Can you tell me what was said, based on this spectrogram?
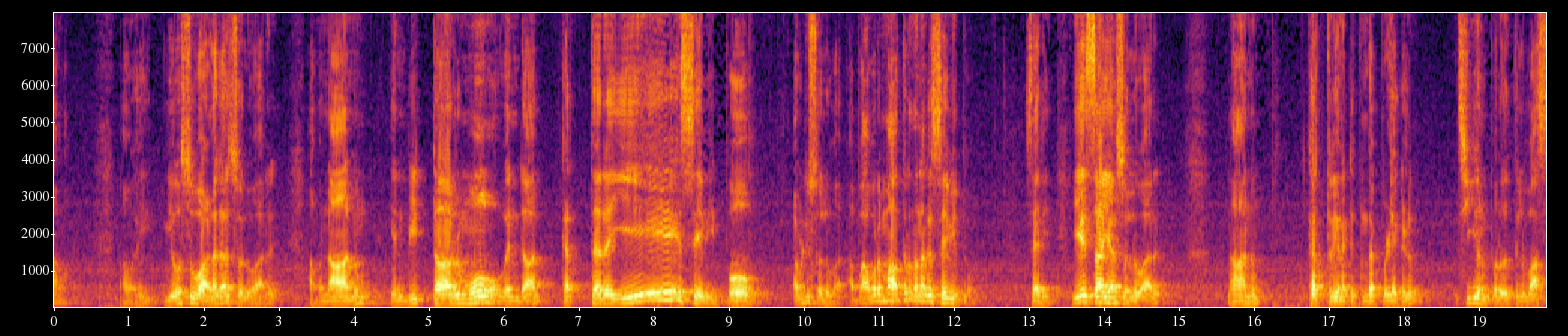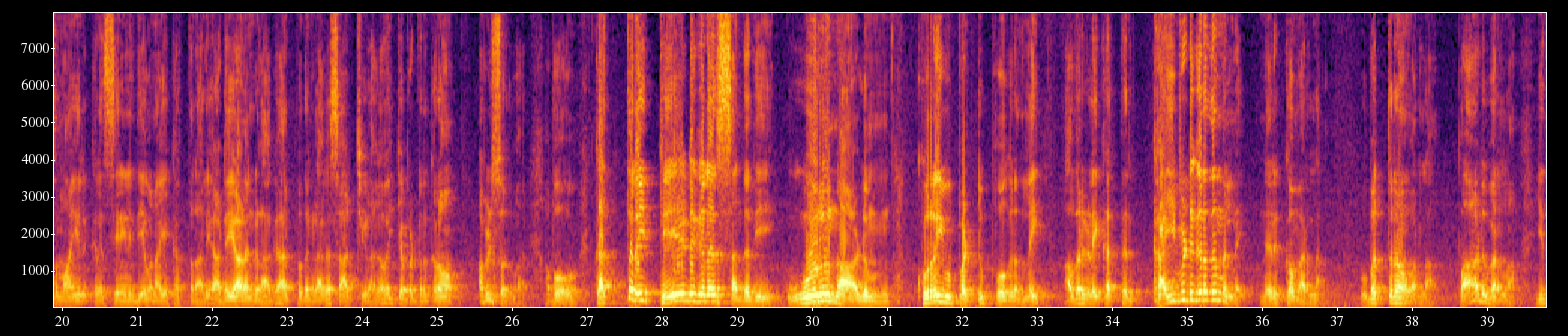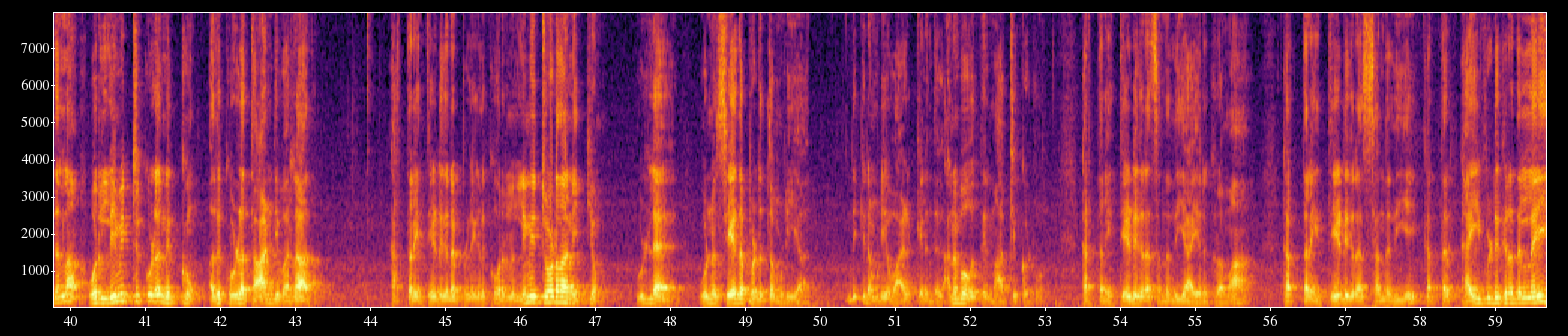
ஆமாம் அவன் யோசுவா அழகாக சொல்லுவார் அப்போ நானும் என் வீட்டாருமோ வென்றால் கர்த்தரையே சேவிப்போம். அப்படின்னு சொல்லுவார். அப்போ அவரை மாத்திரம் தான் நாங்கள் சேவிப்போம். சரி ஏசாயா சொல்லுவார் நானும் கர்த்தர் எனக்கு தந்த பிள்ளைகளும் சீயன் பருவத்தில் வாசமாயிருக்கிற சேனி தேவனாய கர்த்தராலே அடையாளங்களாக அற்புதங்களாக சாட்சிகளாக வைக்கப்பட்டிருக்கிறோம் அப்படின்னு சொல்லுவார். அப்போ கர்த்தரை தேடுகிற சந்ததி ஒரு நாளும் குறைவுபட்டு போகிறதில்லை. அவர்களை கர்த்தர் கைவிடுகிறதும் இல்லை. நெருக்கம் வரலாம் உபத்திரம் வரலாம் பாடு வரலாம். இதெல்லாம் ஒரு லிமிட்டுக்குள்ளே நிற்கும். அதுக்குள்ளே தாண்டி வராது. கர்த்தரை தேடுகிற பிள்ளைகளுக்கு ஒரு லிமிட்டோடு தான் நிற்கும். உள்ள ஒன்றும் சேதப்படுத்த முடியாது. இன்றைக்கி நம்முடைய வாழ்க்கையில் இந்த அனுபவத்தை மாற்றிக்கொள்வோம். கர்த்தரை தேடுகிற சந்ததியாக இருக்கிறோமா? கர்த்தரை தேடுகிற சந்ததியை கர்த்தர் கைவிடுகிறதில்லை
